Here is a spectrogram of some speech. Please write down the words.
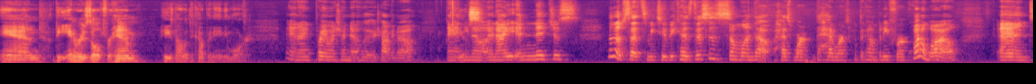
and the end result for him, he's not with the company anymore. And I pretty much I know who you're talking about. And Yes. you know, and I and it just that upsets me too because this is someone that has worked that had worked with the company for quite a while, and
